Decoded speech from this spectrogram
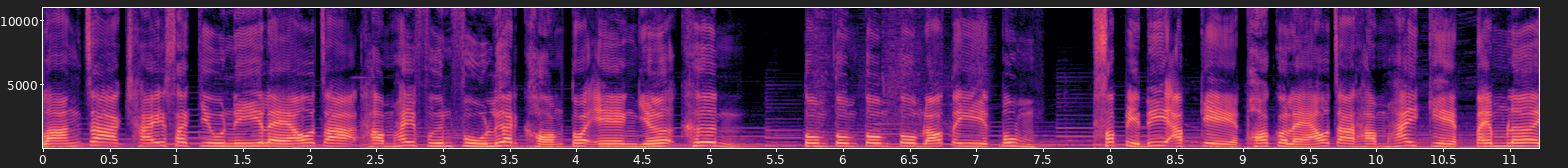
หลังจากใช้สกิลนี้แล้วจะทำให้ฟื้นฟูเลือดของตัวเองเยอะขึ้น ตุมตุมตุมตุมแล้วตีตุ่มสปีดดี้อัปเกรดพอกดแล้วจะทำให้เกรดเต็มเลย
